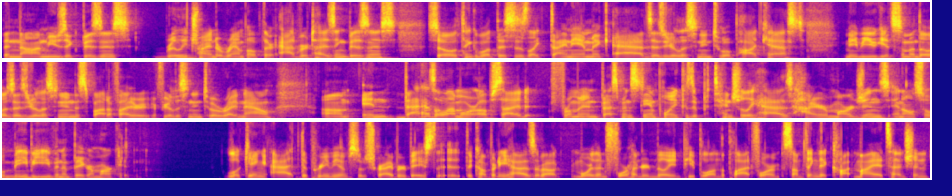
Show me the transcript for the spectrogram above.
the non music business really trying to ramp up their advertising business. So think about this as like dynamic ads as you're listening to a podcast. Maybe you get some of those as you're listening to Spotify or if you're listening to it right now. Um, and that has a lot more upside from an investment standpoint because it potentially has higher margins and also maybe even a bigger market looking at the premium subscriber base, the, the, company has about more than 400 million people on the platform. Something that caught my attention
